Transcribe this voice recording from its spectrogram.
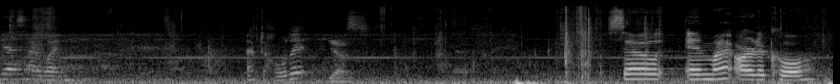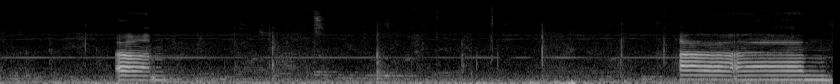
Yes i would i have to hold it? Yes. So, in my article, um, um,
